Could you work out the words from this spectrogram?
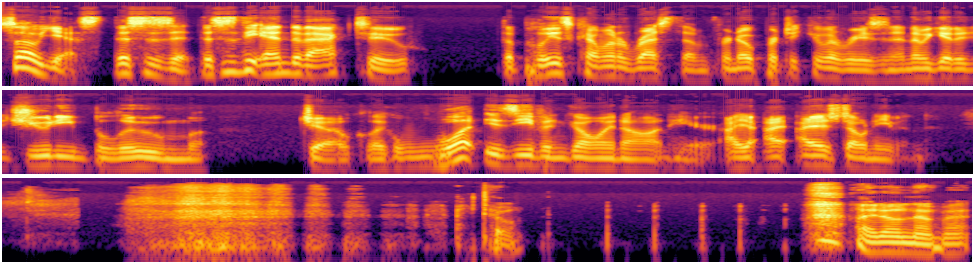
So yes, this is it. This is the end of Act Two. The police come and arrest them for no particular reason, and then we get a Judy Blume joke. Like, what is even going on here? I I, I just don't even. I don't. I don't know, Matt.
